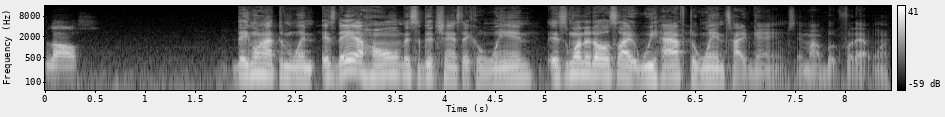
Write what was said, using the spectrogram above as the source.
Loss. They gonna have to win. If they at home, it's a good chance they could win. It's one of those like we have to win type games in my book for that one.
